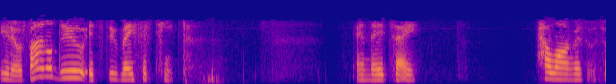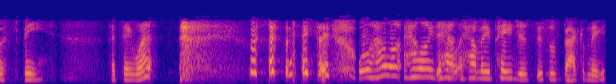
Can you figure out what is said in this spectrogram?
you know, final due. It's due May 15th. And they'd say, how long is it supposed to be? I'd say, what? they say, well, how long, how long, how, how many pages? This was back in the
